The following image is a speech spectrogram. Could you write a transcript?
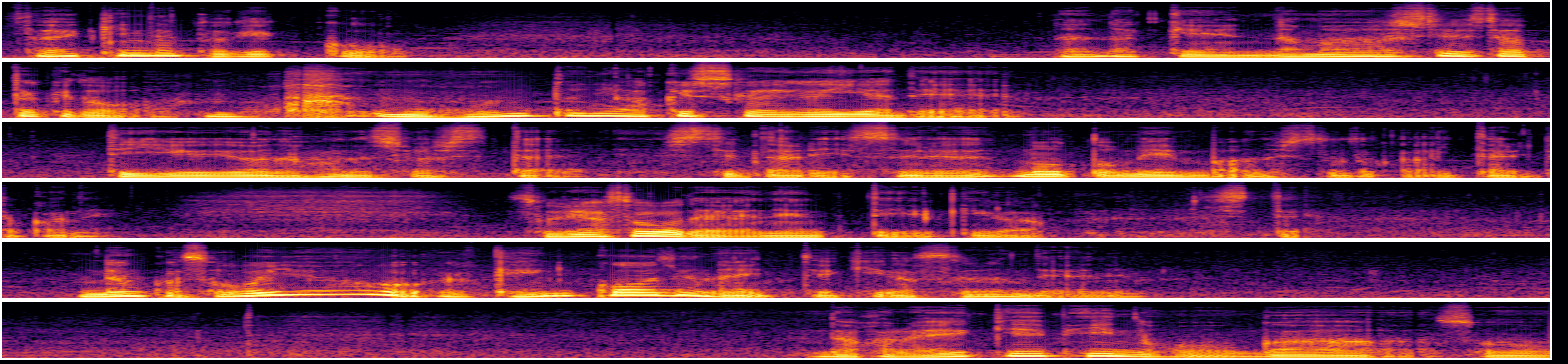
最近だと結構なんだっけ名前忘れちゃったけどもうもう本当に握手会が嫌でっていうような話をしてたしてたりする元メンバーの人とかいたりとかね。そりゃそうだよねっていう気がして。なんかそういう方が健康じゃないっていう気がするんだよね。だから AKB の方がその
